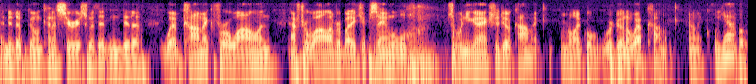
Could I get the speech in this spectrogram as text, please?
Ended up going kind of serious with it and did a web comic for a while. And after a while, everybody kept saying, well, so when are you going to actually do a comic? And we're like, well, we're doing a web comic. And I'm like, well, yeah, but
